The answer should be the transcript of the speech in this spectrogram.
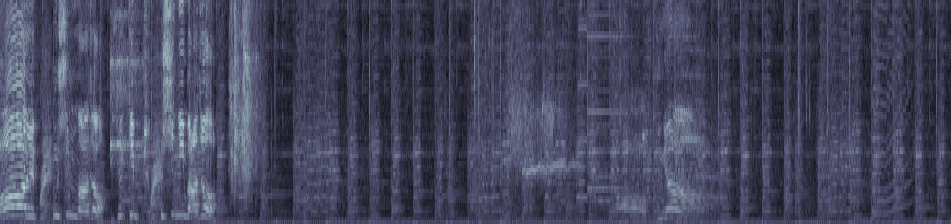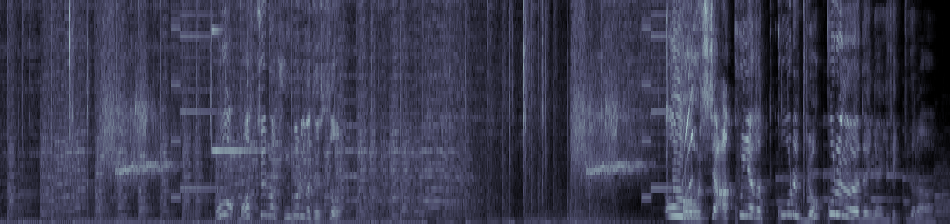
아, 얘 병신 맞아. 이 새끼 병신이 맞아. 아, 그냥. 오, 마스테라 중거리가 됐어. 오, 진짜 아쿠냐가 골을 몇 골을 넣어야 되냐 이 새끼들아.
